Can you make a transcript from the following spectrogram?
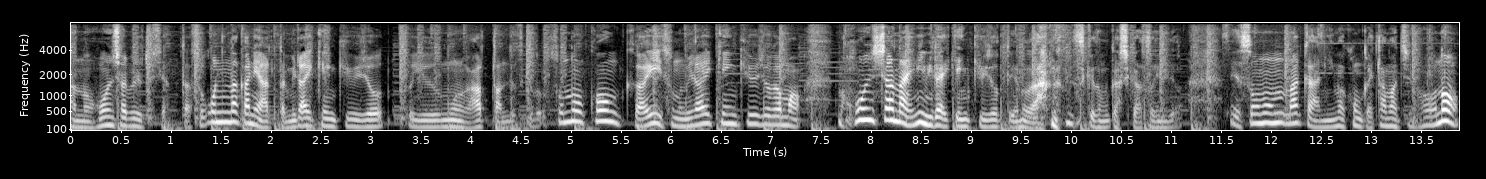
あの本社ビルとしてやったそこの中にあった未来研究所というものがあったんですけどその今回その未来研究所が、まあ、本社内に未来研究所というのがあるんですけど昔からそういう意味では。でその中に、まあ、今回田町の方の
